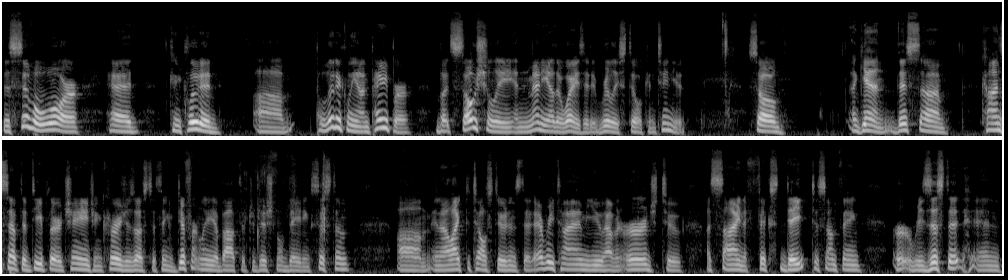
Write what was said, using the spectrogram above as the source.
the Civil War had concluded um, politically on paper, but socially, in many other ways, it really still continued. So, again, this uh, concept of deep layer change encourages us to think differently about the traditional dating system. Um, and I like to tell students that every time you have an urge to assign a fixed date to something, er, resist it and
